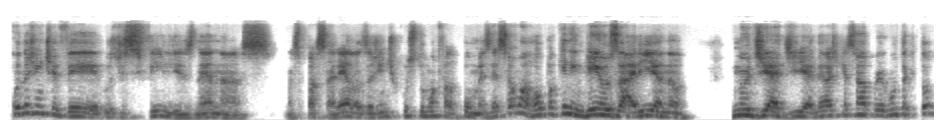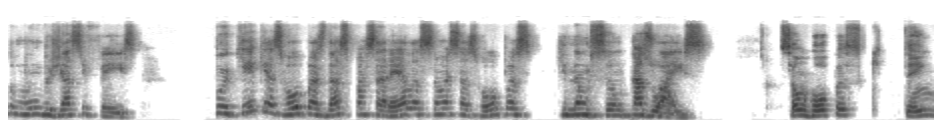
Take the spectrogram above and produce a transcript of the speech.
quando a gente vê os desfiles né, nas, nas passarelas, a gente costuma falar, pô, mas essa é uma roupa que ninguém usaria no, no dia a dia, né? Eu acho que essa é uma pergunta que todo mundo já se fez. Por que, que as roupas das passarelas são essas roupas que não são casuais? São roupas que têm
